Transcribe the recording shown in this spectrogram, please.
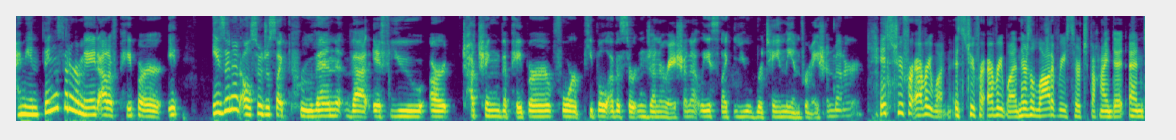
I mean, things that are made out of paper, it isn't it also just like proven that if you are touching the paper for people of a certain generation at least like you retain the information better? It's true for everyone. It's true for everyone. There's a lot of research behind it. And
